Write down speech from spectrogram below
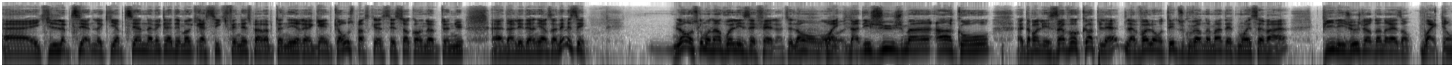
euh, et qui l'obtiennent, qui obtiennent avec la démocratie, qui finissent par obtenir euh, gain de cause, parce que c'est ça qu'on a obtenu euh, dans les dernières années. Mais c'est Là, on, comme on en voit les effets. Là, là on, dans des jugements en cours, euh, d'abord les avocats plaident la volonté du gouvernement d'être moins sévère, puis les juges leur donnent raison. Ouais, puis on,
